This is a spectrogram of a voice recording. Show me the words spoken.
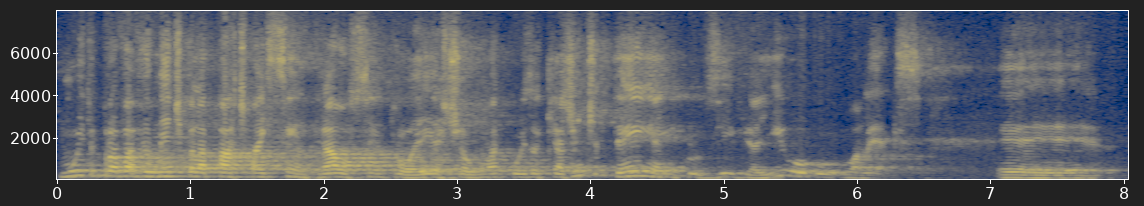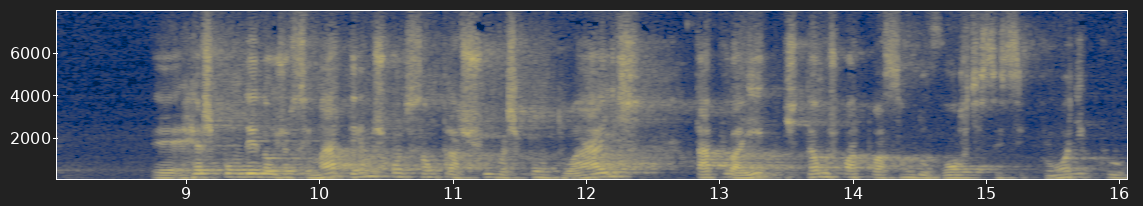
Muito provavelmente pela parte mais central, centro-oeste, alguma coisa que a gente tenha, inclusive, aí, o, o Alex. É, é, respondendo ao Josimar, temos condição para chuvas pontuais, está por aí, estamos com a atuação do vórtice ciclônico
